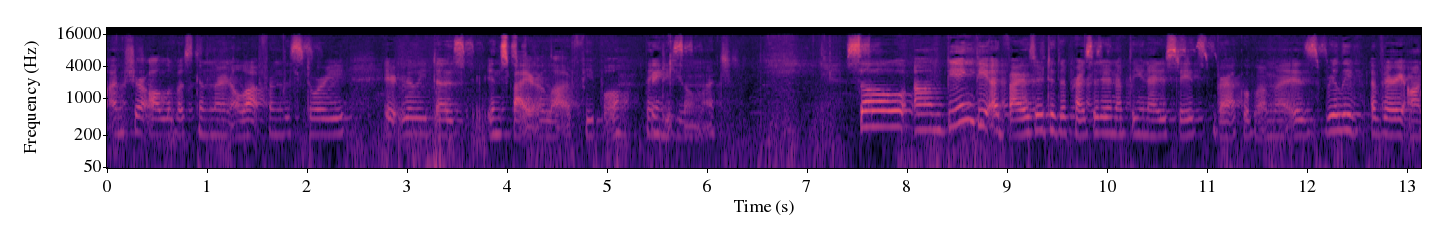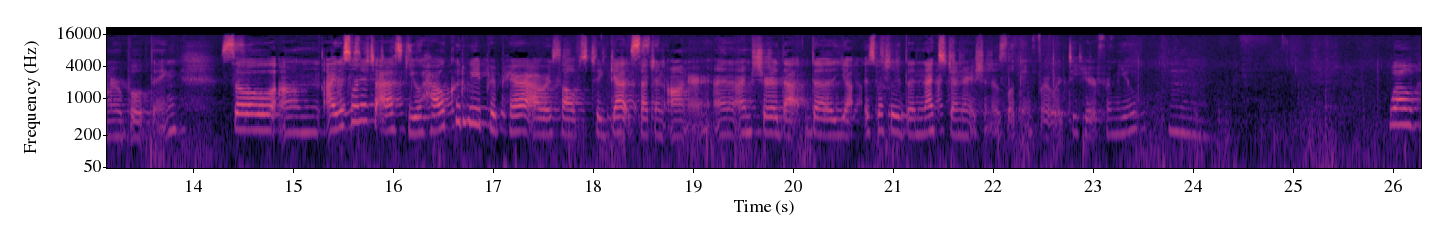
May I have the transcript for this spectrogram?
I'm sure all of us can learn a lot from this story. It really does inspire a lot of people. Thank, Thank you, you. so much. So, um, being the advisor to the President of the United States, Barack Obama, is really a very honorable thing. So, um, I just wanted to ask you, how could we prepare ourselves to get such an honor? And I'm sure that the, yeah, especially the next generation, is looking forward to hear from you. Well,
